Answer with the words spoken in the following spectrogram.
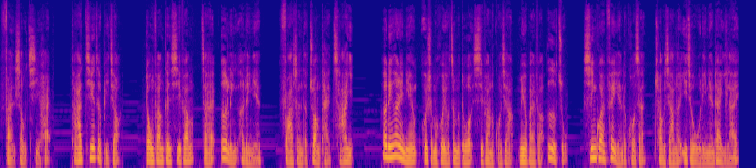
反受其害。他接着比较东方跟西方在二零二零年发生的状态差异。二零二零年为什么会有这么多西方的国家没有办法遏阻新冠肺炎的扩散，创下了一九五零年代以来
